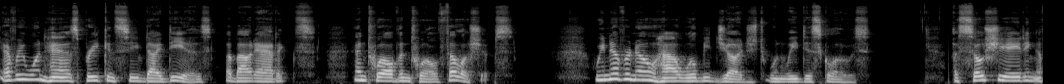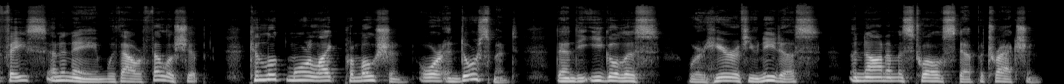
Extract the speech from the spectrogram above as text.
everyone has preconceived ideas about addicts and 12 and 12 fellowships. We never know how we'll be judged when we disclose. Associating a face and a name with our fellowship can look more like promotion or endorsement than the egoless, we're here if you need us, anonymous 12 step attraction.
